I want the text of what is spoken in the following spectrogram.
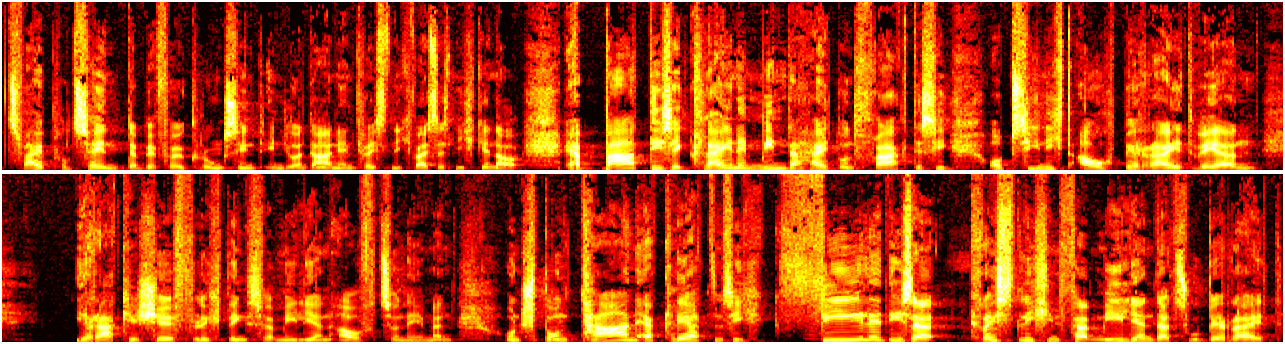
zwei Prozent der Bevölkerung sind in Jordanien Christen. Ich weiß es nicht genau. Er bat diese kleine Minderheit und fragte sie, ob sie nicht auch bereit wären, irakische Flüchtlingsfamilien aufzunehmen. Und spontan erklärten sich viele dieser christlichen Familien dazu bereit.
